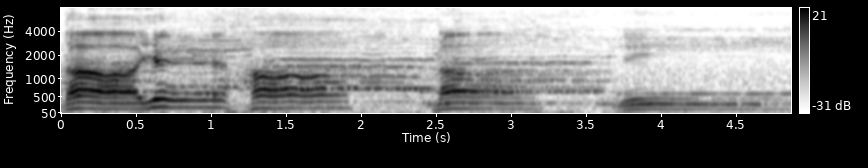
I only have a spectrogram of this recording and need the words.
那耶哈那尼。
